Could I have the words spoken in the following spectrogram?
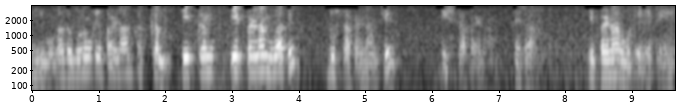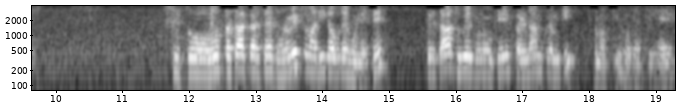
नहीं होगा। तो गुणों के परिणाम का क्रम, एक क्रम, एक परिणाम हुआ, फिर दूसरा परिणाम, फिर तीसरा परिणाम। ऐसा ये परिणाम होते रहते हैं। तो तथा करते धर्मिक समाधि का उदय होने से कृतार्थ हुए गुणों के परिणाम क्रम की समाप्ति हो जाती है।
